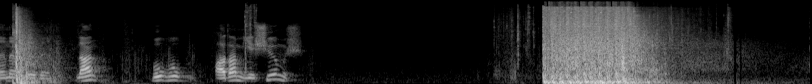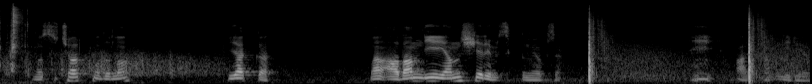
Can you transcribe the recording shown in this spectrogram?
Ananı aradı. Lan bu bu adam yaşıyormuş. Nasıl çarpmadı lan? Bir dakika. Ben adam diye yanlış yere mi sıktım yoksa? Arkam geliyor.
